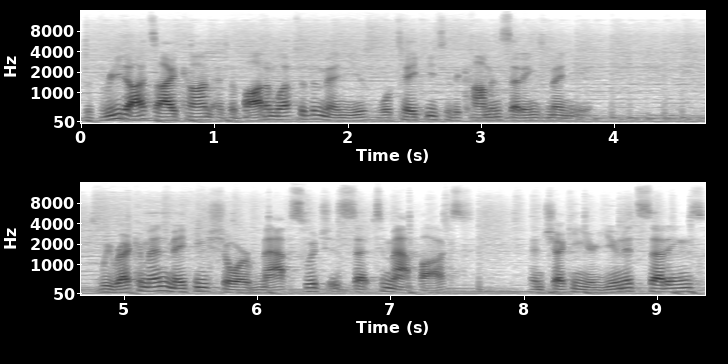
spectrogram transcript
The three dots icon at the bottom left of the menu will take you to the common settings menu. We recommend making sure map switch is set to mapbox and checking your unit settings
